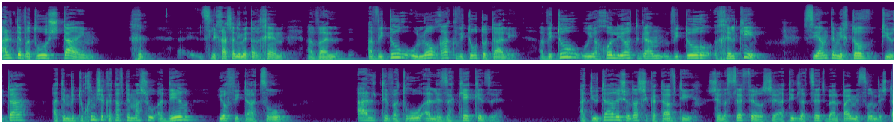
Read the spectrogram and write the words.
אל תוותרו שתיים. סליחה שאני מטרחן, אבל הוויתור הוא לא רק ויתור טוטאלי, הוויתור הוא יכול להיות גם ויתור חלקי. סיימתם לכתוב טיוטה, אתם בטוחים שכתבתם משהו אדיר? יופי, תעצרו. אל תוותרו על לזקק את זה. הטיוטה הראשונה שכתבתי, של הספר שעתיד לצאת ב-2022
